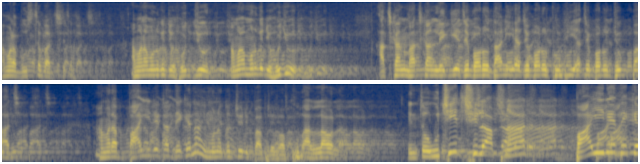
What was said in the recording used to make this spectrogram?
আমরা বুঝতে পারছি না আমরা মনে করছি হুজুর আমরা মনে করছি হুজুর। আজকান ভাজকান লেগিয়েছে বড় দাড়ি আছে বড় টুপি আছে বড় জুব্বা আছে। আমরা বাইরেটা দেখে না মনে করছি বাপরে বাপ, খুব আল্লাহ কিন্তু উচিত ছিল আপনার বাইরে দেখে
